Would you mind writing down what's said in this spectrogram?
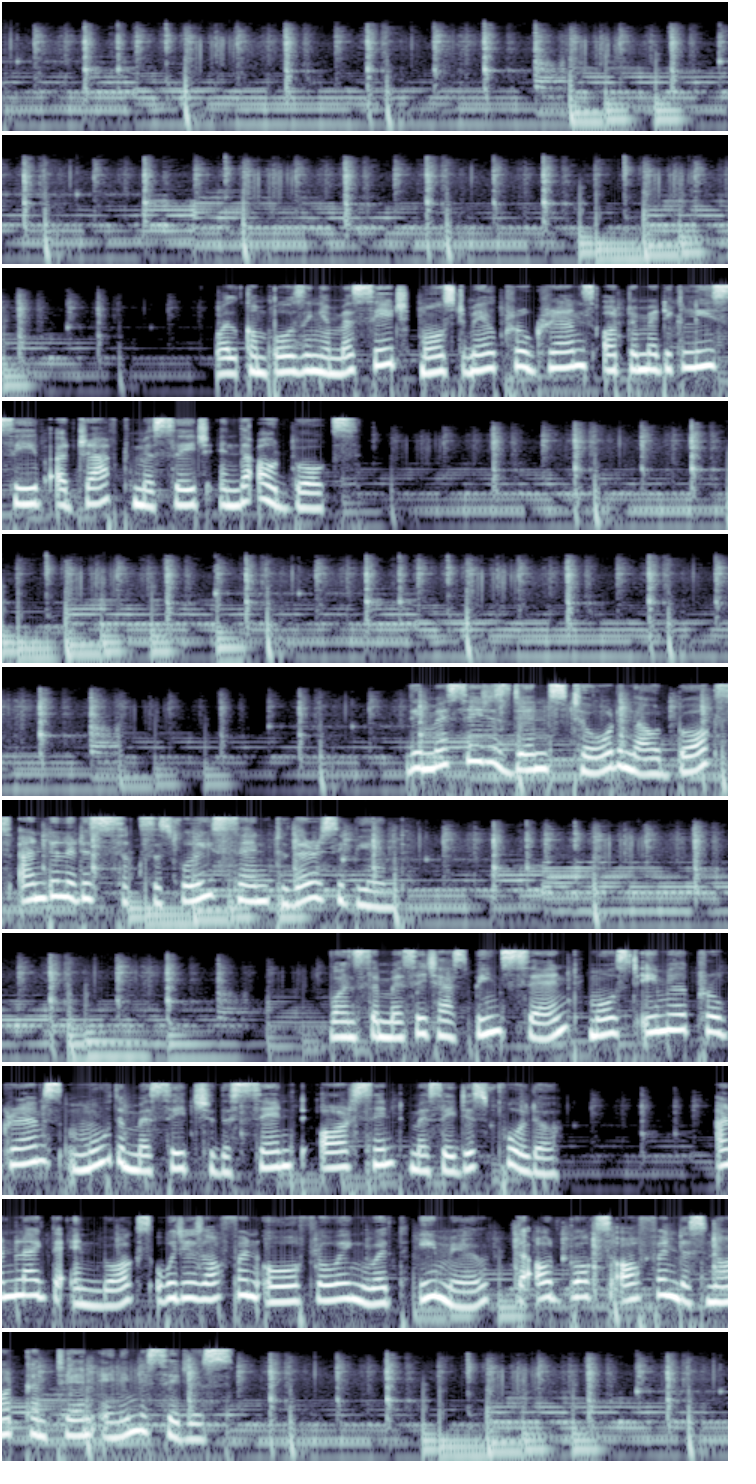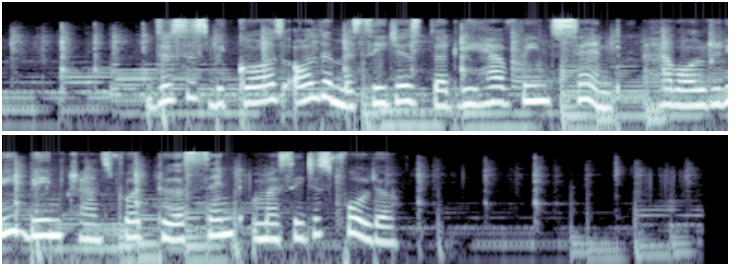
While composing a message, most mail programs automatically save a draft message in the outbox. The message is then stored in the outbox until it is successfully sent to the recipient. Once the message has been sent, most email programs move the message to the sent or sent messages folder. Unlike the inbox, which is often overflowing with email, the outbox often does not contain any messages. This is because all the messages that we have been sent have already been transferred to the sent messages folder.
